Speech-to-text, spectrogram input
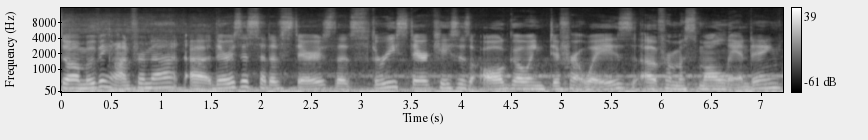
So, moving on from that, uh, there is a set of stairs that's three staircases all going different ways uh, from a small landing.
